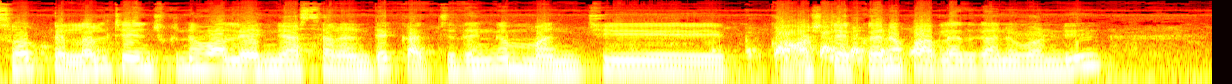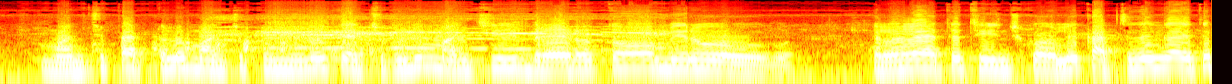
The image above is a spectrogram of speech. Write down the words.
సో పిల్లలు చేయించుకునే వాళ్ళు ఏం చేస్తారంటే ఖచ్చితంగా మంచి కాస్ట్ ఎక్కువైనా పర్లేదు కానివ్వండి. మంచి పెట్టలు మంచి పుంజులు తెచ్చుకుని మంచి బ్రేడర్తో మీరు పిల్లలు అయితే చేయించుకోవాలి. ఖచ్చితంగా అయితే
